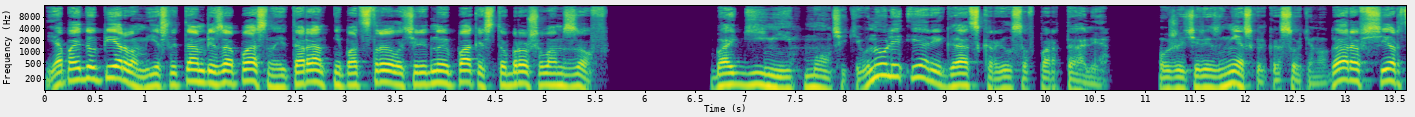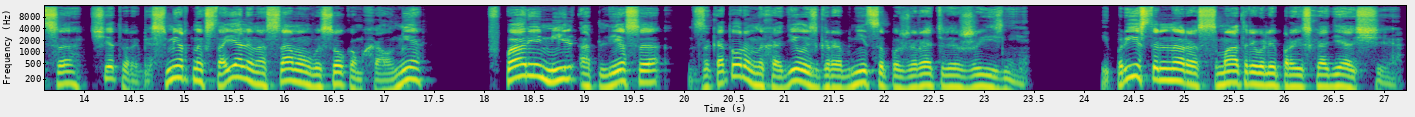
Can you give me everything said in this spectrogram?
«Я пойду первым. Если там безопасно и Тарант не подстроил очередную пакость, то брошу вам зов». Богини молча кивнули, и Оригат скрылся в портале. Уже через несколько сотен ударов сердца четверо бессмертных стояли на самом высоком холме в паре миль от леса, за которым находилась гробница пожирателя жизни, и пристально рассматривали происходящее.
